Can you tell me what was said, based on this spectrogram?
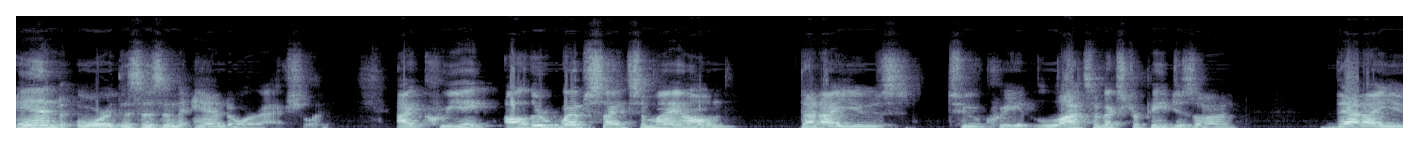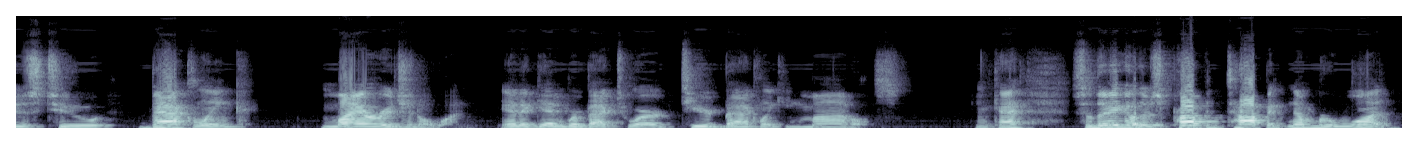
and or, this is an and or actually. I create other websites of my own that I use to create lots of extra pages on that I use to backlink my original one. And again, we're back to our tiered backlinking models. Okay, so there you go. There's topic number one.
